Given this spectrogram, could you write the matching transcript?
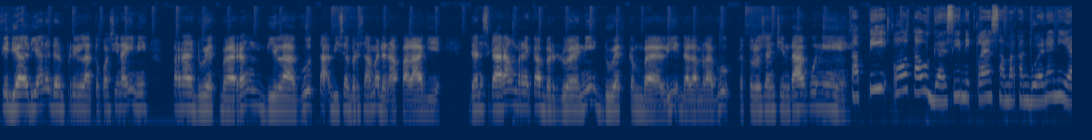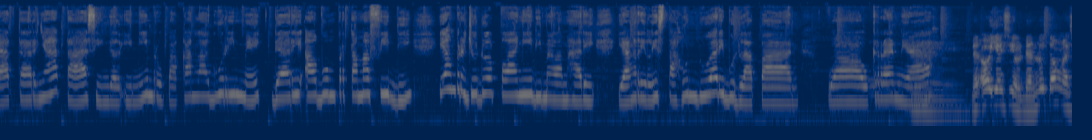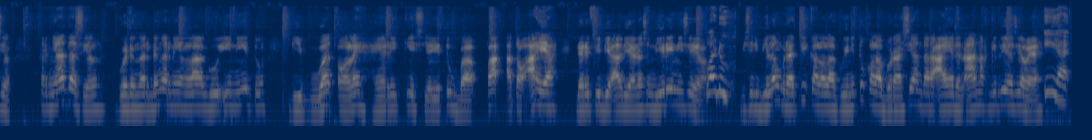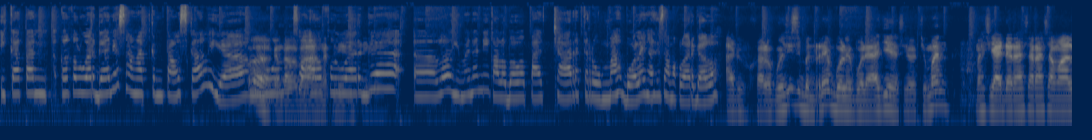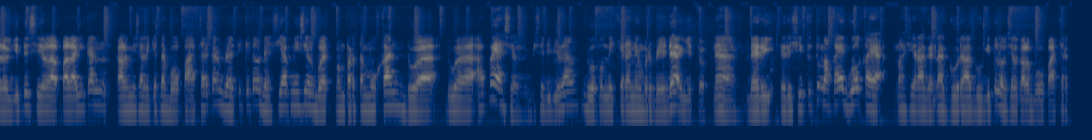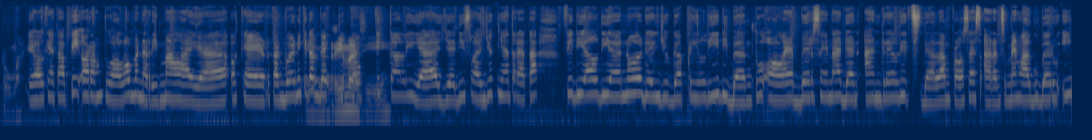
Vidi Aldiano dan Prilly Latukonsina ini pernah duet bareng di lagu Tak Bisa Bersama dan Apalagi. Dan sekarang mereka berdua nih duet kembali dalam lagu Ketulusan Cintaku nih. Tapi lo tahu gak sih Niklas sama rekan Buana nih ya, ternyata single ini merupakan lagu remake dari album pertama Vidi yang berjudul Pelangi di Malam Hari yang rilis tahun 2008. Wow, keren ya. Hmm. Dan oh iya Sil, dan lu tau gak Sil? Ternyata Sil, gue dengar-dengar nih lagu ini tuh dibuat oleh Harry Kiss yaitu bapak atau ayah dari Vidi Aldiano sendiri nih Sil. Waduh, Bisa dibilang berarti kalau lagu ini tuh kolaborasi antara ayah dan anak gitu ya Sil ya? iya ikatan kekeluargaannya sangat kental sekali ya. Wah, Ngomong-ngomong kental soal banget nih keluarga, eh, lo gimana nih kalau bawa pacar ke rumah boleh gak sih sama keluarga lo? Aduh, kalau gue sih sebenarnya boleh-boleh aja ya Sil. Cuman masih ada rasa-rasa malu gitu Sil. Apalagi kan kalau misalnya kita bawa pacar kan berarti kita udah siap nih Sil buat mempertemukan dua dua apa ya Sil? Bisa dibilang dua pemikiran yang berbeda gitu. Nah dari dari situ tuh makanya gue kayak masih ragu- ragu-ragu gitu loh Sil kalau bawa pacar ke rumah. Ya oke, tapi orang tua lo menerima lah ya. Oke, rekan buana kita Iya, back to topik sih. kali ya. Jadi selanjutnya ternyata Vidi Aldiano dan juga Prilly dibantu oleh Bersena dan Andre Litz dalam proses aransemen lagu baru ini.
